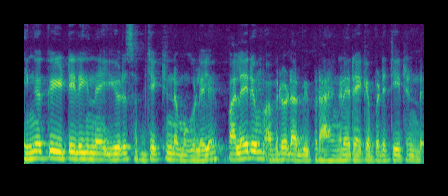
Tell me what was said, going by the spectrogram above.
നിങ്ങൾക്ക് കിട്ടിയിരിക്കുന്ന ഈ ഒരു സബ്ജക്റ്റിന്റെ മുകളിൽ പലരും അവരുടെ അഭിപ്രായങ്ങൾ രേഖപ്പെടുത്തിയിട്ടുണ്ട്.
